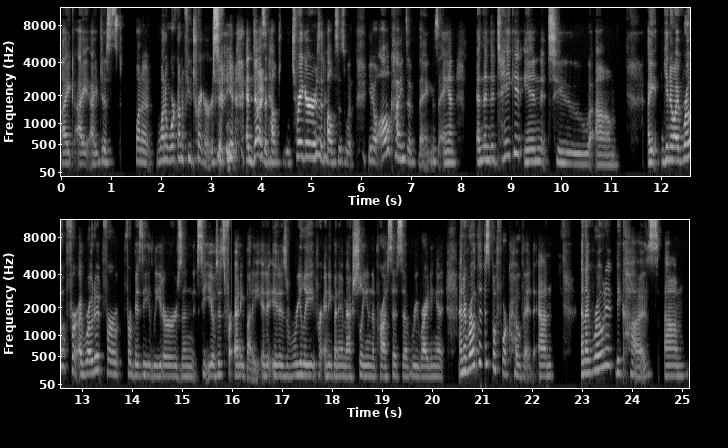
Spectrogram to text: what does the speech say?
Like i i just want to want to work on a few triggers and does it helps with triggers it helps us with you know all kinds of things. And and then to take it into um I, you know, I wrote for I wrote it for for busy leaders and CEOs. It's for anybody. It it is really for anybody. I'm actually in the process of rewriting it, and I wrote this before COVID, and and I wrote it because um,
